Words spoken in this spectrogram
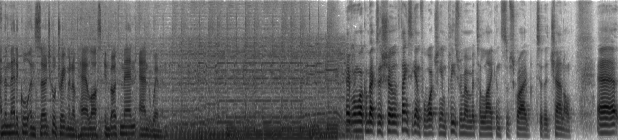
and the medical and surgical treatment of hair loss in both men and women. Hey everyone, welcome back to the show. Thanks again for watching and please remember to like and subscribe to the channel. Uh,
